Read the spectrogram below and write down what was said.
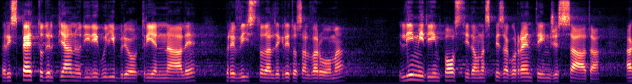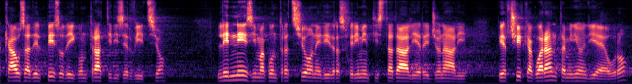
rispetto del piano di riequilibrio triennale previsto dal decreto Salva Roma, limiti imposti da una spesa corrente ingessata a causa del peso dei contratti di servizio, l'ennesima contrazione dei trasferimenti statali e regionali per circa 40 milioni di euro,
